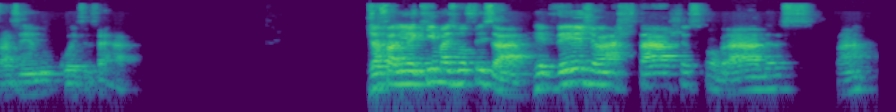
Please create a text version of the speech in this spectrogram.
fazendo coisas erradas. Já falei aqui, mas vou frisar. Reveja as taxas cobradas tá,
